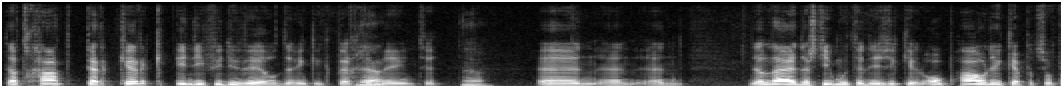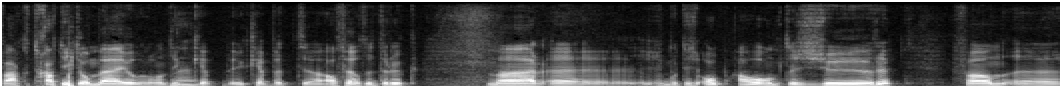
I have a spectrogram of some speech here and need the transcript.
Dat gaat per kerk individueel, denk ik, per gemeente. Ja. En, en, en de leiders die moeten eens een keer ophouden. Ik heb het zo vaak, het gaat niet om mij hoor, want ik, heb, ik heb het al veel te druk. Maar ze moeten eens ophouden om te zeuren van uh,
